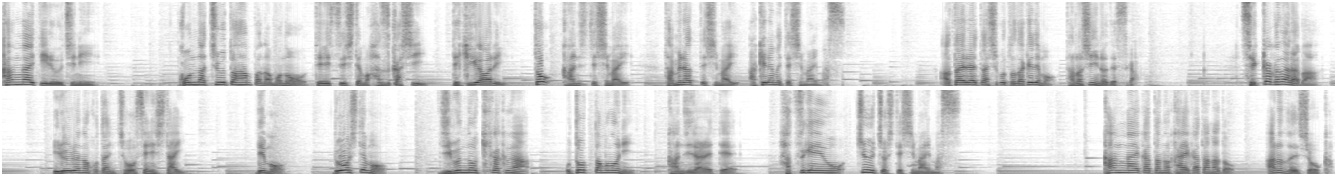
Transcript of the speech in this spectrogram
考えているうちにこんな中途半端なものを提出しても恥ずかしい出来が悪いと感じてしまいためらってしまい諦めてしまいます。与えられた仕事だけでも楽しいのですがせっかくならばいろいろなことに挑戦したいでもどうしても自分の企画が劣ったものに感じられて発言を躊躇してしまいます。考え方の変え方などあるのでしょうか？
